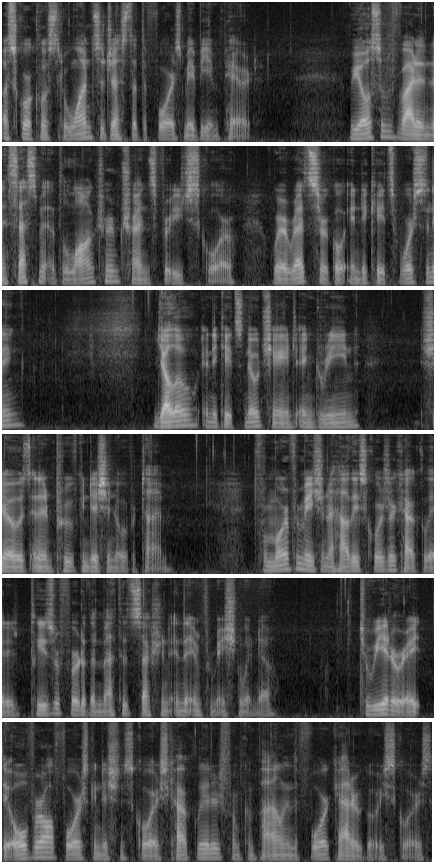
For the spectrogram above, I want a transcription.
A score closer to 1 suggests that the forest may be impaired. We also provided an assessment of the long-term trends for each score, where a red circle indicates worsening, yellow indicates no change, and green shows an improved condition over time. For more information on how these scores are calculated, please refer to the Methods section in the information window. To reiterate, the overall forest condition score is calculated from compiling the four category scores.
